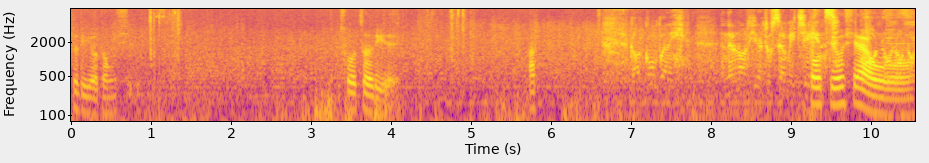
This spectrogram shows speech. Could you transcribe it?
这里有东西，错这里。嘞！啊，都丢下我！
